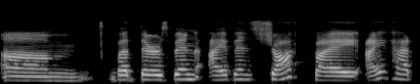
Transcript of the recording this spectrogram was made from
Um but there's been i've been shocked by i've had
